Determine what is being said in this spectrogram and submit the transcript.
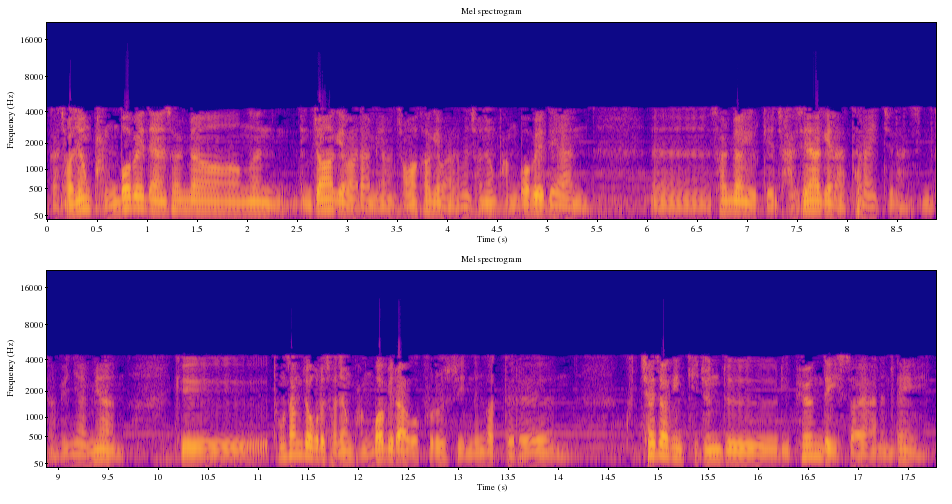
그러니까 전형 방법에 대한 설명은 냉정하게 말하면, 정확하게 말하면 전형 방법에 대한 에, 설명이 그렇게 자세하게 나타나 있지는 않습니다. 왜냐하면 그 통상적으로 전형 방법이라고 부를 수 있는 것들은 구체적인 기준들이 표현돼 있어야 하는데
